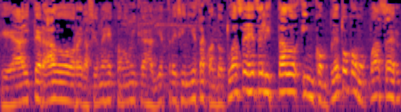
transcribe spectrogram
que ha alterado relaciones económicas a diestra y siniestra, cuando tú haces ese listado incompleto como puede ser,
